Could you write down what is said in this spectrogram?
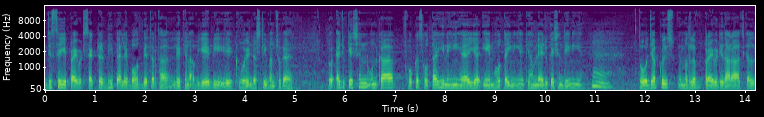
जिससे ये प्राइवेट सेक्टर भी पहले बहुत बेहतर था लेकिन अब ये भी एक वो इंडस्ट्री बन चुका है। तो एजुकेशन उनका फोकस होता ही नहीं है या एम होता ही नहीं है कि हमने एजुकेशन देनी है। हम्म। तो जब कोई मतलब प्राइवेट इदारा आजकल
